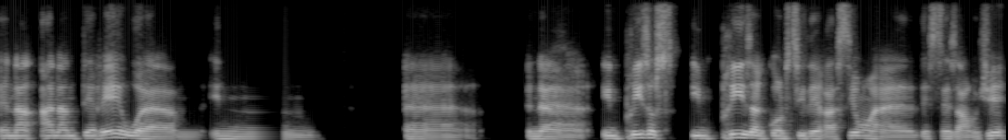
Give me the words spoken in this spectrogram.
un, un, intérêt ou euh, une, euh, une, une, prise, une prise en considération de ces enjeux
